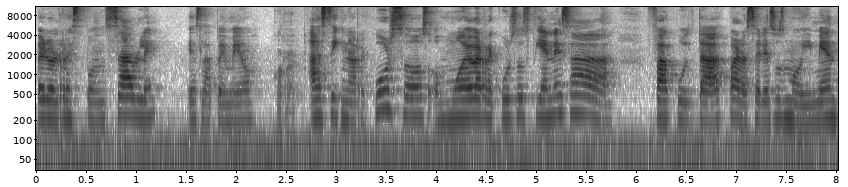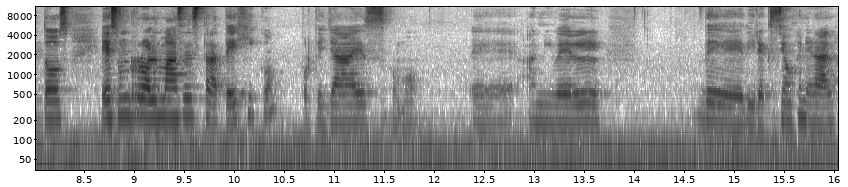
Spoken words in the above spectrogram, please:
pero el responsable es la PMO. Correcto. Asigna recursos o mueve recursos, tiene esa facultad para hacer esos movimientos, es un rol más estratégico, porque ya es como eh, a nivel de dirección general,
